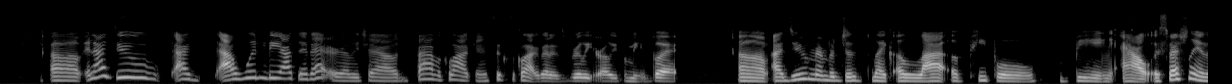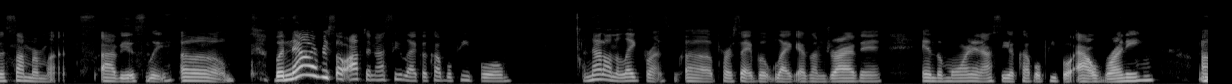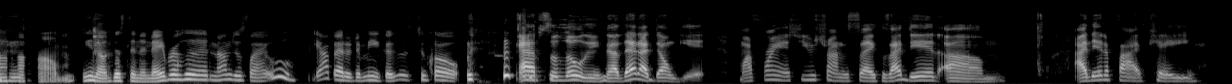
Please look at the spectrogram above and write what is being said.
um, and I do, I I wouldn't be out there that early, child. Five o'clock and six o'clock, that is really early for me. But um, I do remember just like a lot of people being out, especially in the summer months, obviously. Um, but now every so often I see like a couple people, not on the lakefront uh per se, but like as I'm driving in the morning, I see a couple people out running. Mm-hmm. Um, you know, just in the neighborhood, and I'm just like, "Ooh, y'all better than me because it's too cold." Absolutely. Now that I don't get. My friend, she was trying to say because I did, um, I did a 5K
